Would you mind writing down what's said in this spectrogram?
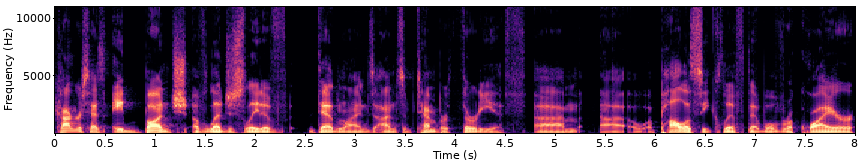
Congress has a bunch of legislative deadlines on September 30th, um, uh, a policy cliff that will require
